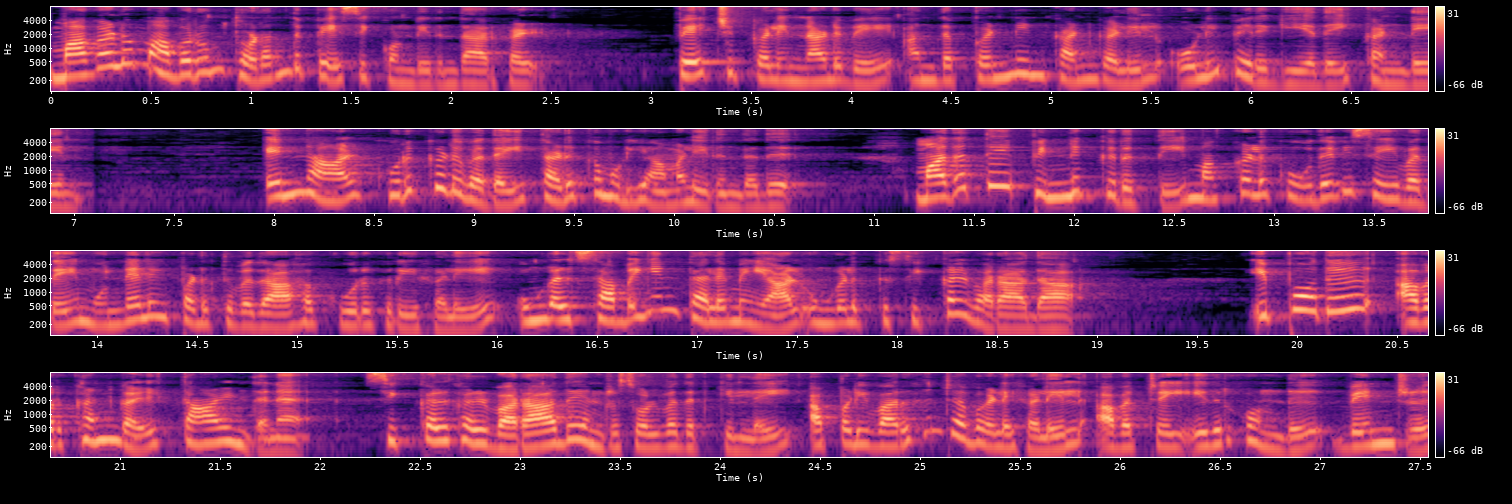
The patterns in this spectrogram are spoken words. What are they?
மகளும் அவரும் தொடர்ந்து பேசிக் கொண்டிருந்தார்கள் பேச்சுக்களின் நடுவே அந்த பெண்ணின் கண்களில் ஒளி பெருகியதை கண்டேன். என்னால் குறுக்கிடுவதை தடுக்க முடியாமல் இருந்தது. மதத்தை பின்னுக்கிருத்தி மக்களுக்கு உதவி செய்வதை முன்னிலைப்படுத்துவதாக கூறுகிறீர்களே உங்கள் சபையின் தலைமையால் உங்களுக்கு சிக்கல் வராதா? இப்போது அவர் கண்கள் தாழ்ந்தன. சிக்கல்கள் வராது என்று சொல்வதற்கில்லை. அப்படி வருகின்ற வேளைகளில் அவற்றை எதிர்கொண்டு வென்று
